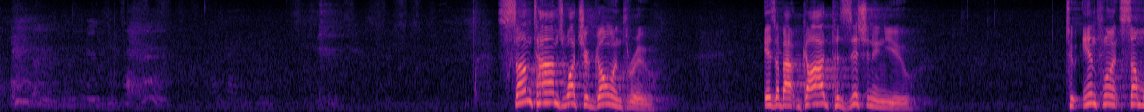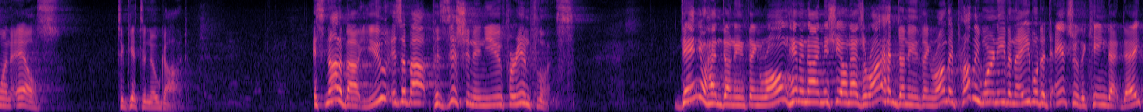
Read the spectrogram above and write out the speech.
Sometimes what you're going through is about God positioning you to influence someone else to get to know God. It's not about you, it's about positioning you for influence. Daniel hadn't done anything wrong. Hananiah, Mishael, and Azariah hadn't done anything wrong. They probably weren't even able to answer the king that day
